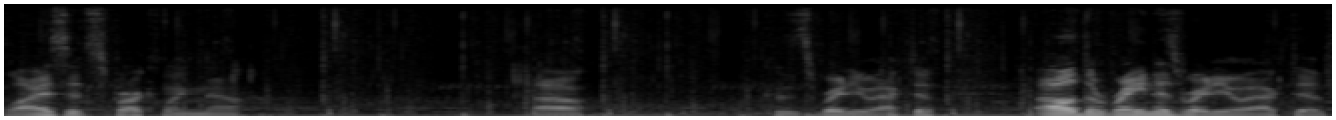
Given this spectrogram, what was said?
Why is it sparkling now? Oh. Because it's radioactive? Oh, the rain is radioactive.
